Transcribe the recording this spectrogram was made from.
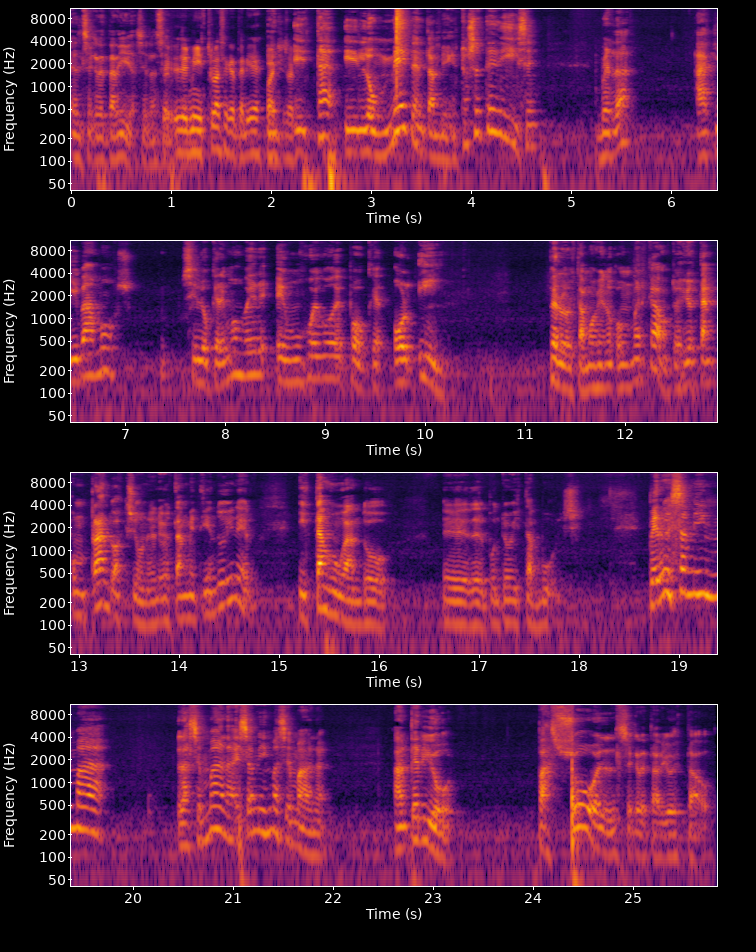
el secretaría, se la hace. El ministro de la Secretaría de Despacho. Y, y lo meten también. Entonces te dicen, ¿verdad? Aquí vamos, si lo queremos ver en un juego de póker, all in. Pero lo estamos viendo como un mercado. Entonces ellos están comprando acciones, ellos están metiendo dinero y están jugando eh, desde el punto de vista bullish. Pero esa misma, la semana, esa misma semana anterior, pasó el secretario de Estado.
